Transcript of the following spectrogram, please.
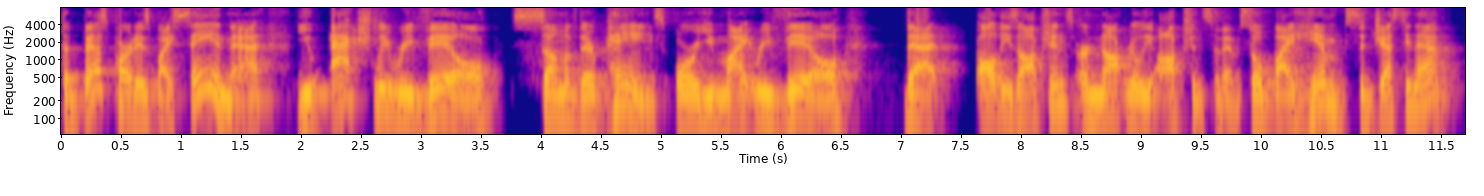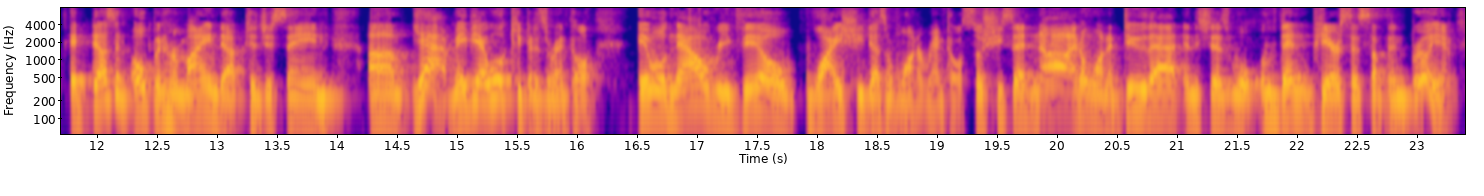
The best part is by saying that, you actually reveal some of their pains, or you might reveal that all these options are not really options to them. So by him suggesting that, it doesn't open her mind up to just saying, um, yeah, maybe I will keep it as a rental it will now reveal why she doesn't want a rental. So she said, No, I don't want to do that. And she says, Well, then Pierre says something brilliant.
